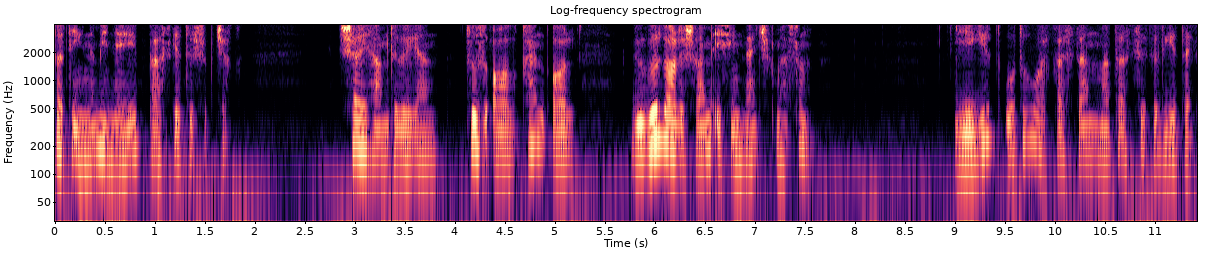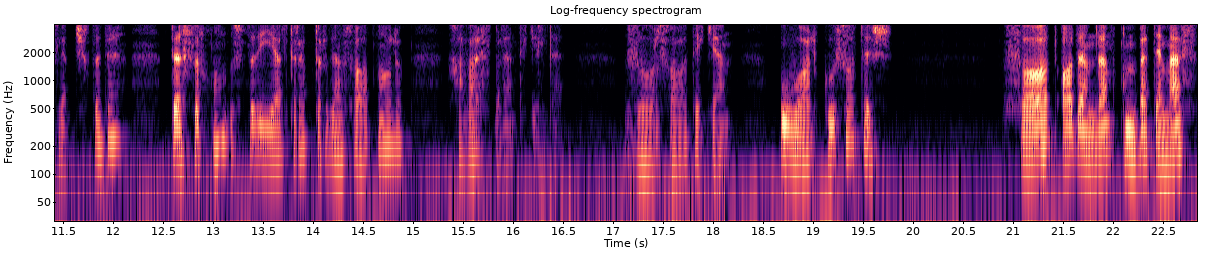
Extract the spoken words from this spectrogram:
patingni minib pastga tushib chiq. Shay ham tugagan. Tuz ol qand ol. Gugurt olish ham esingdan chiqmasin. Yigit o'tov orqasidan mototsikl yetaklab chiqdi da dasturxon ustida yaltirab turgan soatni olib havas bilan tikildi. Zo'r soat ekan uvolku sotish. Soat odamdan qimmat emas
